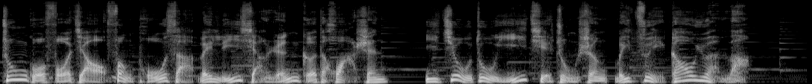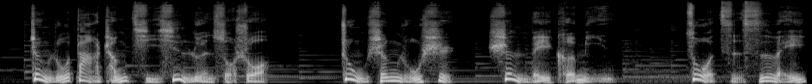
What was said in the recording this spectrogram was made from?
中国佛教奉菩萨为理想人格的化身，以救度一切众生为最高愿望。正如《大乘起信论》所说：“众生如是，甚为可悯。作此思维，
